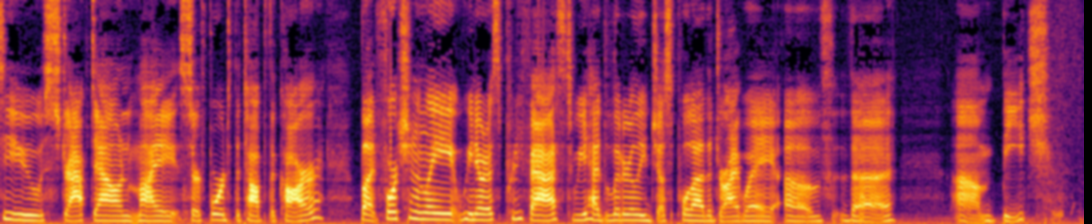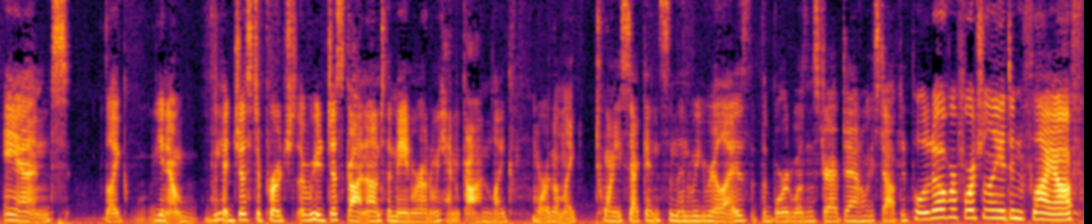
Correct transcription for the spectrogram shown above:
to strap down my surfboard to the top of the car. But fortunately, we noticed pretty fast. We had literally just pulled out of the driveway of the um, beach, and like you know we had just approached we had just gotten onto the main road and we hadn't gone like more than like 20 seconds. And then we realized that the board wasn't strapped down. We stopped and pulled it over. Fortunately it didn't fly off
